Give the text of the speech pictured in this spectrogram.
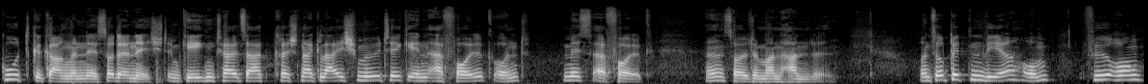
gut gegangen ist oder nicht. Im Gegenteil sagt Krishna gleichmütig in Erfolg und Misserfolg sollte man handeln. Und so bitten wir um Führung.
